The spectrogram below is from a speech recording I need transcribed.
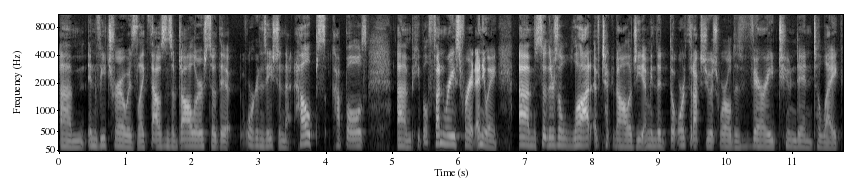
um, in vitro is like thousands of dollars. So the organization that helps couples, um, people fundraise for it. Anyway, um, so there's a lot of technology. I mean, the, the Orthodox Jewish world is very tuned in to like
